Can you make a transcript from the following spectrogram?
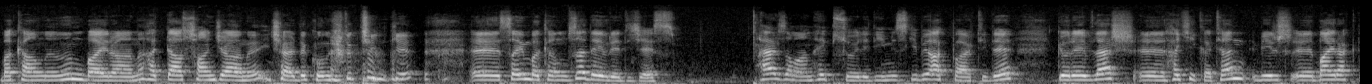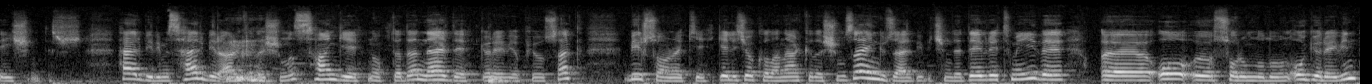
Bakanlığı'nın bayrağını hatta sancağını içeride konuştuk çünkü Sayın Bakanımıza devredeceğiz. Her zaman hep söylediğimiz gibi AK Parti'de görevler e, hakikaten bir e, bayrak değişimidir. Her birimiz, her bir arkadaşımız hangi noktada, nerede görev yapıyorsak bir sonraki gelecek olan arkadaşımıza en güzel bir biçimde devretmeyi ve e, o e, sorumluluğun, o görevin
